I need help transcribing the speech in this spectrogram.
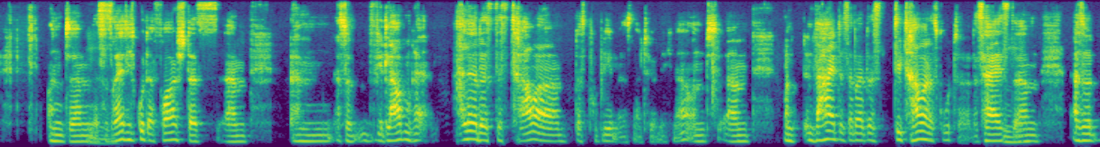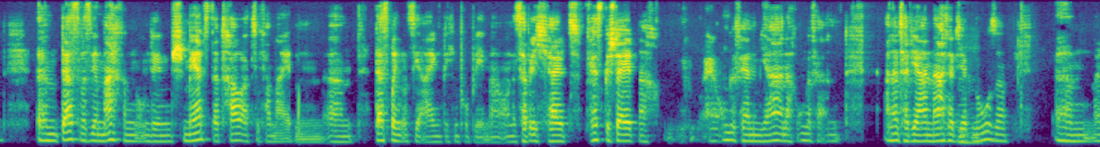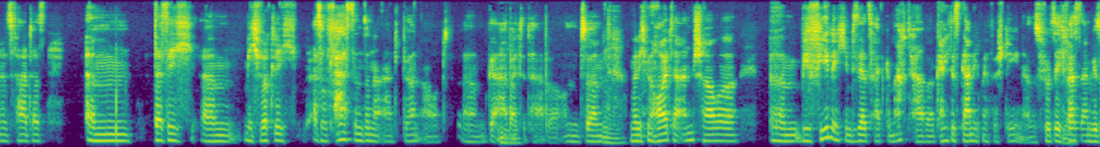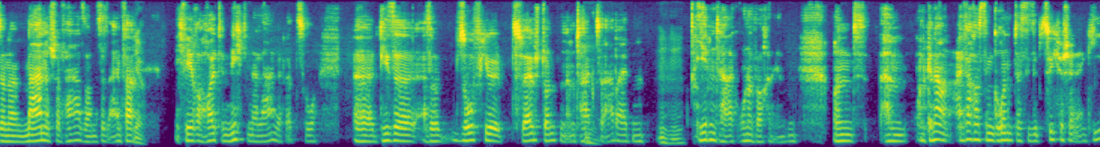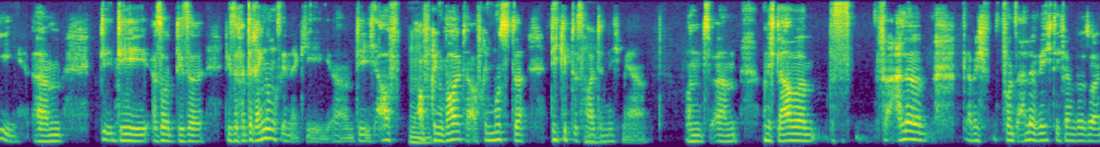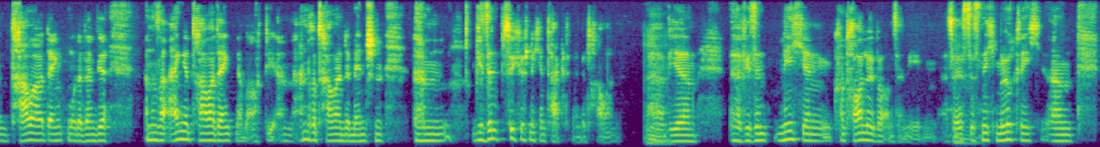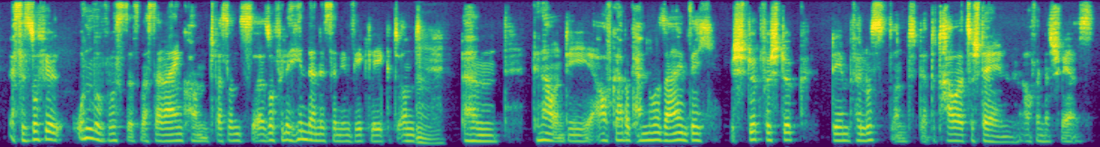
Und ähm, mhm. es ist relativ gut erforscht, dass ähm, ähm, also wir glauben alle, dass das Trauer das Problem ist natürlich. Ne? Und, ähm, und in Wahrheit ist aber das, die Trauer das Gute. Das heißt, mhm. ähm, also ähm, das, was wir machen, um den Schmerz der Trauer zu vermeiden, ähm, das bringt uns die eigentlichen Probleme. Und das habe ich halt festgestellt nach ja, ungefähr einem Jahr, nach ungefähr an, anderthalb Jahren nach der mhm. Diagnose mhm. ähm, meines Vaters. Ähm, dass ich ähm, mich wirklich, also fast in so einer Art Burnout ähm, gearbeitet mhm. habe. Und ähm, mhm. wenn ich mir heute anschaue, ähm, wie viel ich in dieser Zeit gemacht habe, kann ich das gar nicht mehr verstehen. Also es fühlt sich ja. fast an wie so eine manische Phase und es ist einfach ja ich wäre heute nicht in der Lage dazu, äh, diese, also so viel zwölf Stunden am Tag mhm. zu arbeiten, mhm. jeden Tag ohne Wochenenden. Und, ähm, und genau, einfach aus dem Grund, dass diese psychische Energie, ähm, die, die, also diese, diese Verdrängungsenergie, äh, die ich auf, mhm. aufbringen wollte, aufbringen musste, die gibt es heute mhm. nicht mehr. Und, ähm, und ich glaube, das ist für alle, glaube ich, für uns alle wichtig, wenn wir so an Trauer denken oder wenn wir an unsere eigene Trauer denken, aber auch die an andere trauernde Menschen. Ähm, wir sind psychisch nicht intakt, wenn wir trauern. Mhm. Äh, wir, äh, wir sind nicht in Kontrolle über unser Leben. Also mhm. es ist nicht möglich, ähm, es ist so viel Unbewusstes, was da reinkommt, was uns äh, so viele Hindernisse in den Weg legt. Und mhm. ähm, genau, und die Aufgabe kann nur sein, sich Stück für Stück dem Verlust und der Trauer zu stellen, auch wenn das schwer ist.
